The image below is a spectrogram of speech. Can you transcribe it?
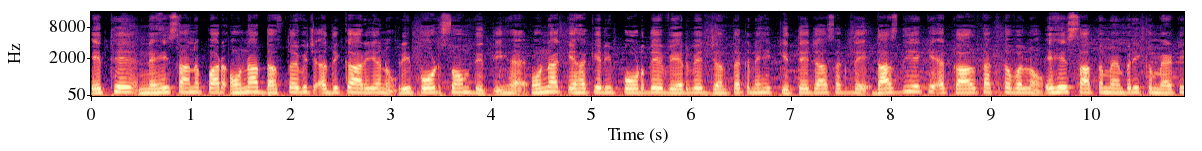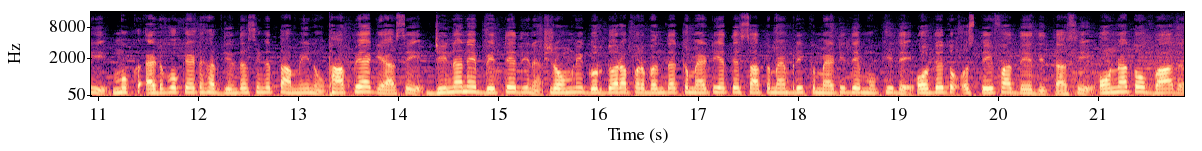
ਇੱਥੇ ਨਹੀਂ ਸਨ, ਪਰ ਉਹਨਾਂ ਦਫ਼ਤਰ ਵਿੱਚ ਅਧਿਕਾਰੀਆਂ ਨੂੰ ਰਿਪੋਰਟ ਸੌਂਪ ਦਿੱਤੀ ਹੈ। ਉਹਨਾਂ ਕਿਹਾ ਕਿ ਰਿਪੋਰਟ ਦੇ ਵੇਰਵੇ ਜਨਤਕ ਨਹੀਂ ਕੀਤੇ ਜਾ ਸਕਦੇ। ਦੱਸ ਦਈਏ ਕਿ ਅਕਾਲ ਤਖਤ ਵੱਲੋਂ ਇਹ 7 ਮੈਂਬਰੀ ਕਮੇਟੀ ਮੁੱਖ ਐਡਵੋਕੇਟ ਹਰਜਿੰਦਰ ਸਿੰਘ ਧਾਮੀ ਨੂੰ ਥਾਪਿਆ ਗਿਆ ਸੀ, ਜਿਨ੍ਹਾਂ ਨੇ ਬੀਤੇ ਦਿਨ ਸ਼੍ਰੋਮਣੀ ਗੁਰਦੁਆਰਾ ਪ੍ਰਬੰਧਕ ਕਮੇਟੀ ਅਤੇ 7 ਮੈਂਬਰੀ ਕਮੇਟੀ ਦੇ ਮੁਖੀ ਦੇ ਅਹੁਦੇ ਤੋਂ ਅਸਤੀਫਾ ਦੇ ਦਿੱਤਾ ਸੀ। ਉਹਨਾਂ ਤੋਂ ਬਾਅਦ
